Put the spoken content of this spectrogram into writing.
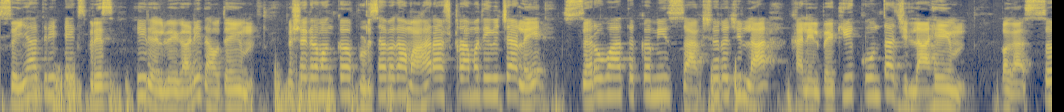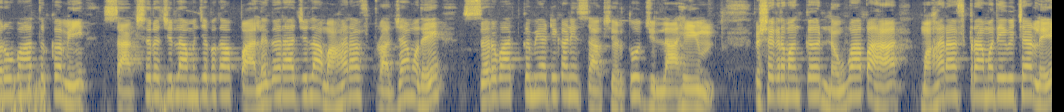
सह्याद्री एक्सप्रेस ही रेल्वे गाडी धावते. प्रश्न क्रमांक पुढचा बघा महाराष्ट्रामध्ये विचारले सर्वात कमी साक्षर जिल्हा खालीलपैकी कोणता जिल्हा आहे? बघा सर्वात कमी साक्षर जिल्हा म्हणजे बघा पालघर हा जिल्हा महाराष्ट्र राज्यामध्ये सर्वात कमी या ठिकाणी साक्षर तो जिल्हा आहे. प्रश्न क्रमांक नववा पहा. महाराष्ट्रामध्ये विचारले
